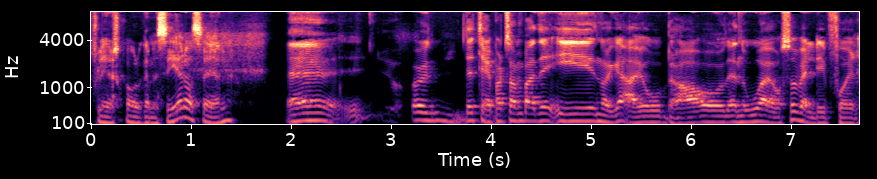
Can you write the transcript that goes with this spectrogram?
flere skal organisere seg? Eller? Eh, det Trepartssamarbeidet i Norge er jo bra, og NHO er jo også veldig for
